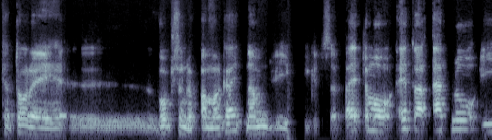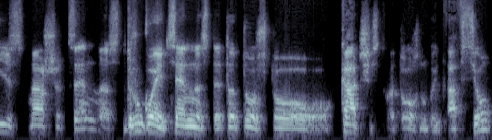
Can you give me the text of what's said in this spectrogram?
который, э, в общем, помогает нам двигаться. Поэтому это одно из наших ценностей. Другая ценность – это то, что качество должно быть во всем.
